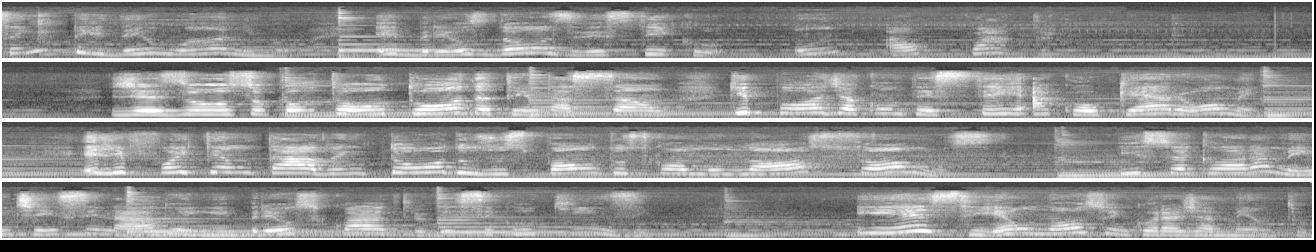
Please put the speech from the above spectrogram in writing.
sem perder o ânimo. Hebreus 12, versículo 1 ao 4. Jesus suportou toda a tentação que pode acontecer a qualquer homem. Ele foi tentado em todos os pontos como nós somos isso é claramente ensinado em Hebreus 4, versículo 15. E esse é o nosso encorajamento.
